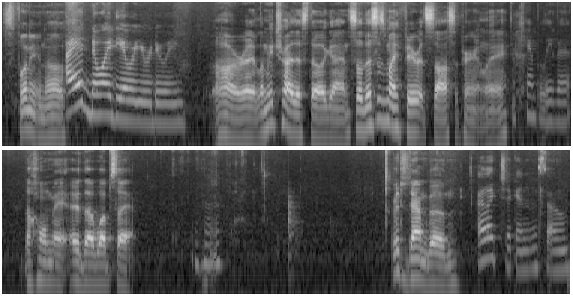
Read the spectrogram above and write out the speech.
It's funny enough. I had no idea what you were doing. All right, let me try this though again. So this is my favorite sauce apparently. I can't believe it. The homemade or the website. hmm It's damn good. I like chicken, so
